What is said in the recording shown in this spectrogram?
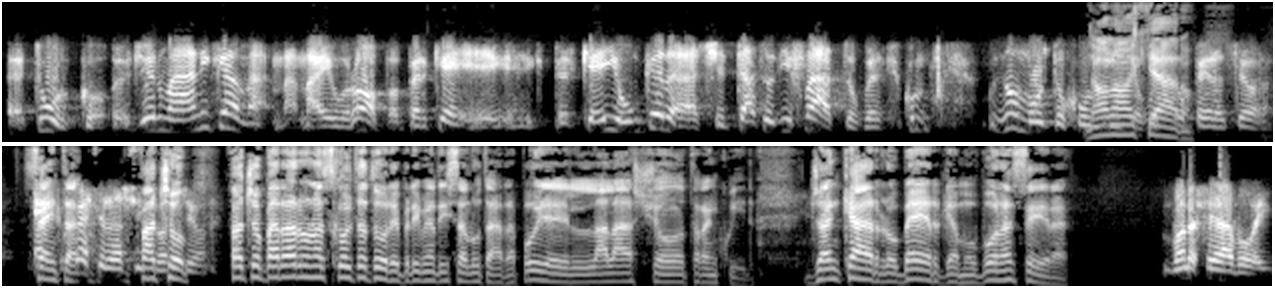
eh, turco-germanica, ma, ma, ma Europa, perché, eh, perché, Juncker ha accettato di fatto, que- com- non molto convinto no, no, è chiaro. operazione. Senta, ecco, faccio, faccio parlare un ascoltatore prima di salutarla, poi la lascio tranquilla. Giancarlo Bergamo, buonasera. Buonasera a voi.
